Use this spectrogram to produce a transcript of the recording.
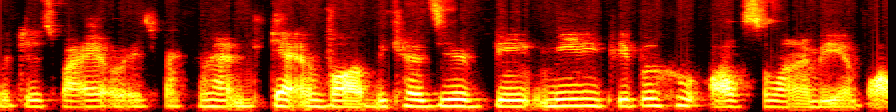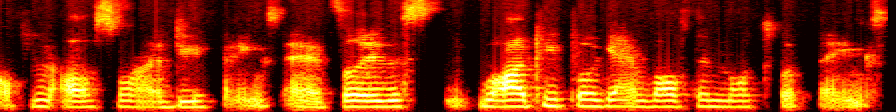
which is why I always recommend get involved because you're being meeting people who also want to be involved and also want to do things. And it's really this a lot of people get involved in multiple things.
